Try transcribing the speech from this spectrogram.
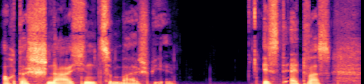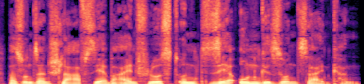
auch das Schnarchen zum Beispiel ist etwas, was unseren Schlaf sehr beeinflusst und sehr ungesund sein kann.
